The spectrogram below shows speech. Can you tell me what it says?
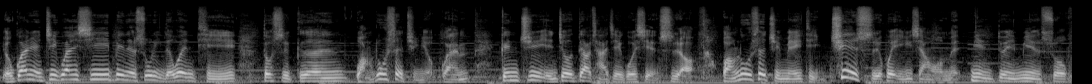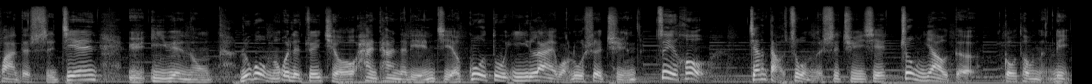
有关人际关系变得疏离的问题，都是跟网络社群有关。根据研究调查结果显示哦，网络社群媒体确实会影响我们面对面说话的时间与意愿哦。如果我们为了追求和他人的连结，过度依赖网络社群，最后，将导致我们失去一些重要的沟通能力，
